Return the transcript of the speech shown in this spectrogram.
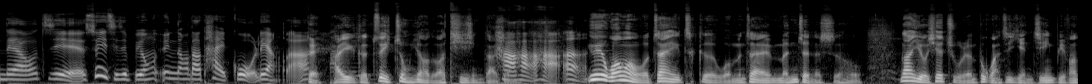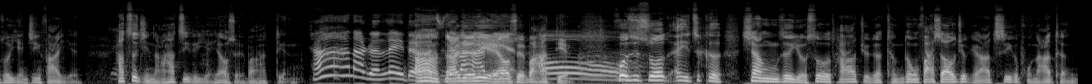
了解。所以其实不用运动到太过量啦。对，还有一个最重要的，我要提醒大家。好好好，嗯。因为往往我在这个我们在门诊的时候，那有些主人不管是眼睛，比方说眼睛发炎。他自己拿他自己的眼药水帮他点啊，拿人类的啊，拿人类眼药水帮他点，或者是说，哎，这个像这有时候他觉得疼痛发烧，就给他吃一个普拿疼。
